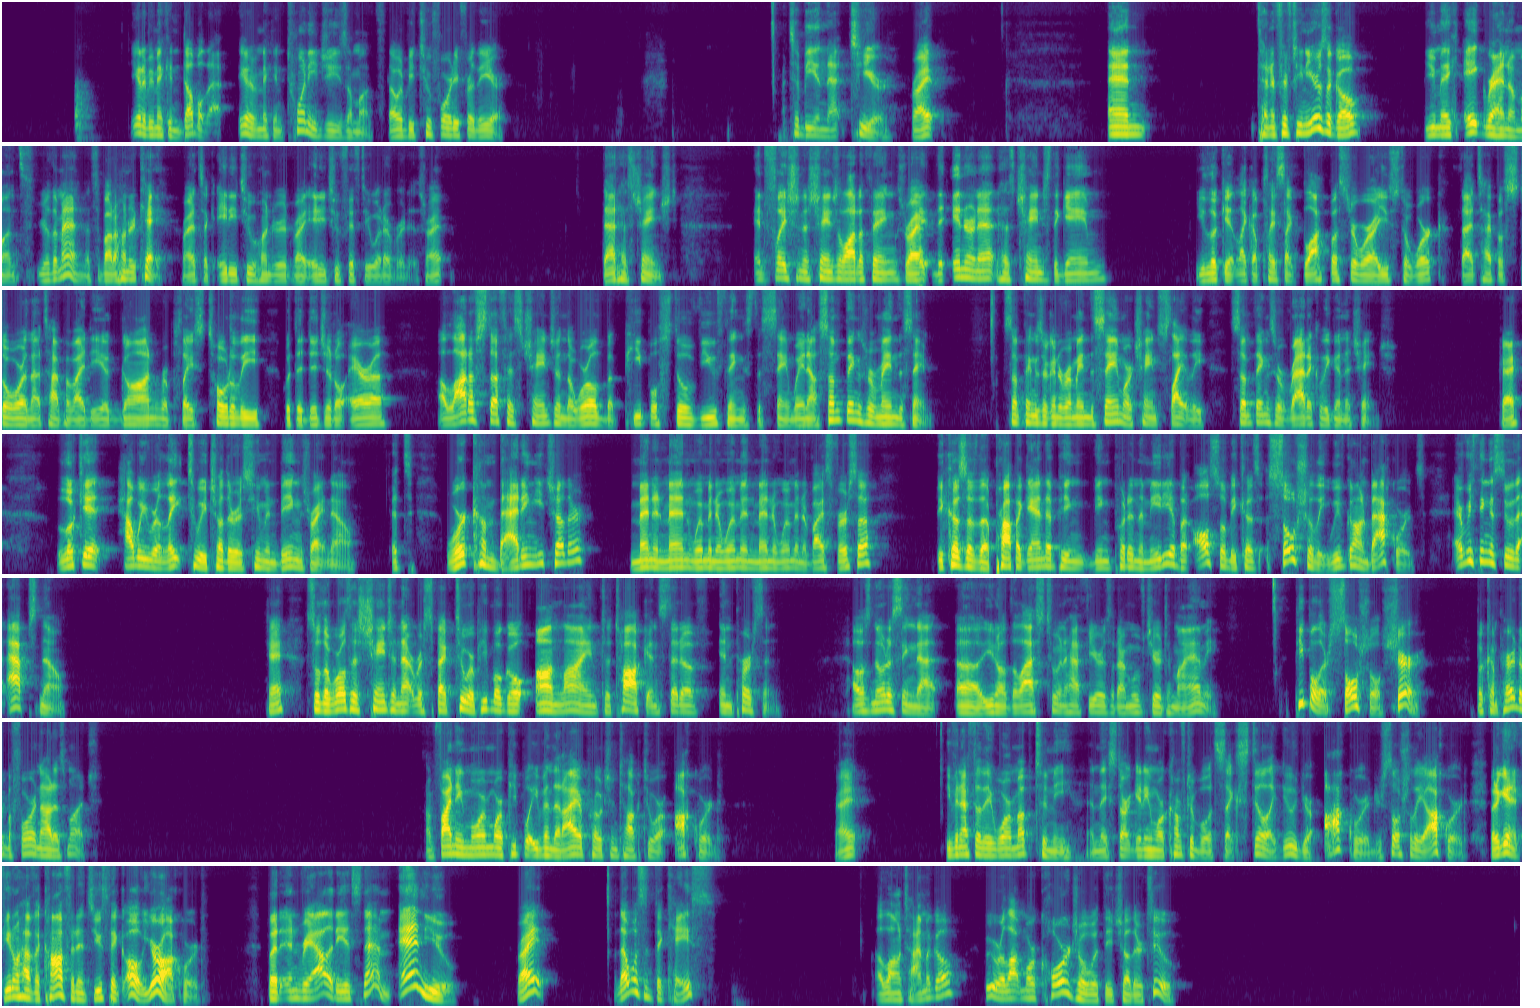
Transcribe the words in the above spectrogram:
You got to be making double that. You got to be making 20 G's a month. That would be 240 for the year to be in that tier, right? And 10 or 15 years ago, you make eight grand a month. You're the man. That's about 100K, right? It's like 8,200, right? 8,250, whatever it is, right? That has changed. Inflation has changed a lot of things, right? The internet has changed the game. You look at like a place like Blockbuster where I used to work, that type of store and that type of idea gone, replaced totally with the digital era. A lot of stuff has changed in the world, but people still view things the same way. Now, some things remain the same some things are going to remain the same or change slightly. Some things are radically going to change. Okay. Look at how we relate to each other as human beings right now. It's we're combating each other, men and men, women and women, men and women, and vice versa, because of the propaganda being being put in the media, but also because socially we've gone backwards. Everything is through the apps now. Okay. So the world has changed in that respect too, where people go online to talk instead of in person. I was noticing that, uh, you know, the last two and a half years that I moved here to Miami, people are social, sure, but compared to before, not as much. I'm finding more and more people, even that I approach and talk to, are awkward, right? Even after they warm up to me and they start getting more comfortable, it's like still like, dude, you're awkward. You're socially awkward. But again, if you don't have the confidence, you think, oh, you're awkward. But in reality, it's them and you, right? That wasn't the case a long time ago, we were a lot more cordial with each other too.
